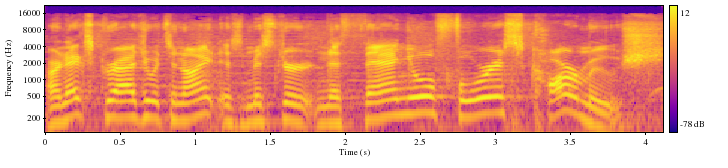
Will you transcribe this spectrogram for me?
Our next graduate tonight is Mr. Nathaniel Forrest Carmouche.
